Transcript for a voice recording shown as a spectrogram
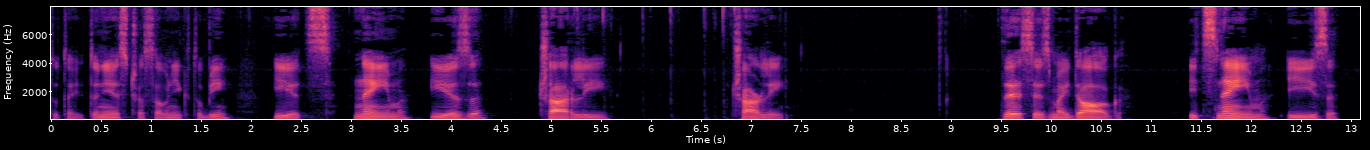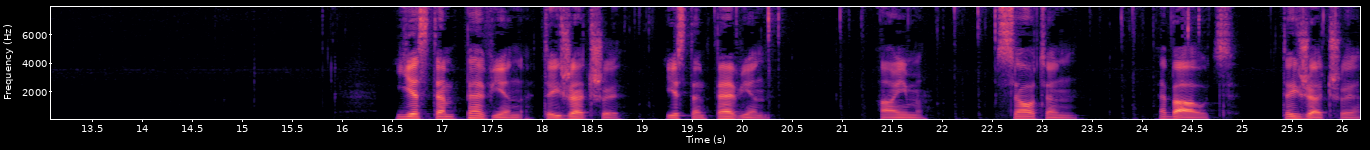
Tutaj to nie jest czasownik to be. Its name is Charlie. Charlie. This is my dog. Its name is. Jestem pewien tej rzeczy. Jestem pewien. I'm certain about tej rzeczy.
